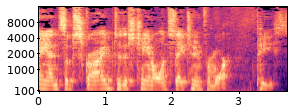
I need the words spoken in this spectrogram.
and subscribe to this channel and stay tuned for more. Peace.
